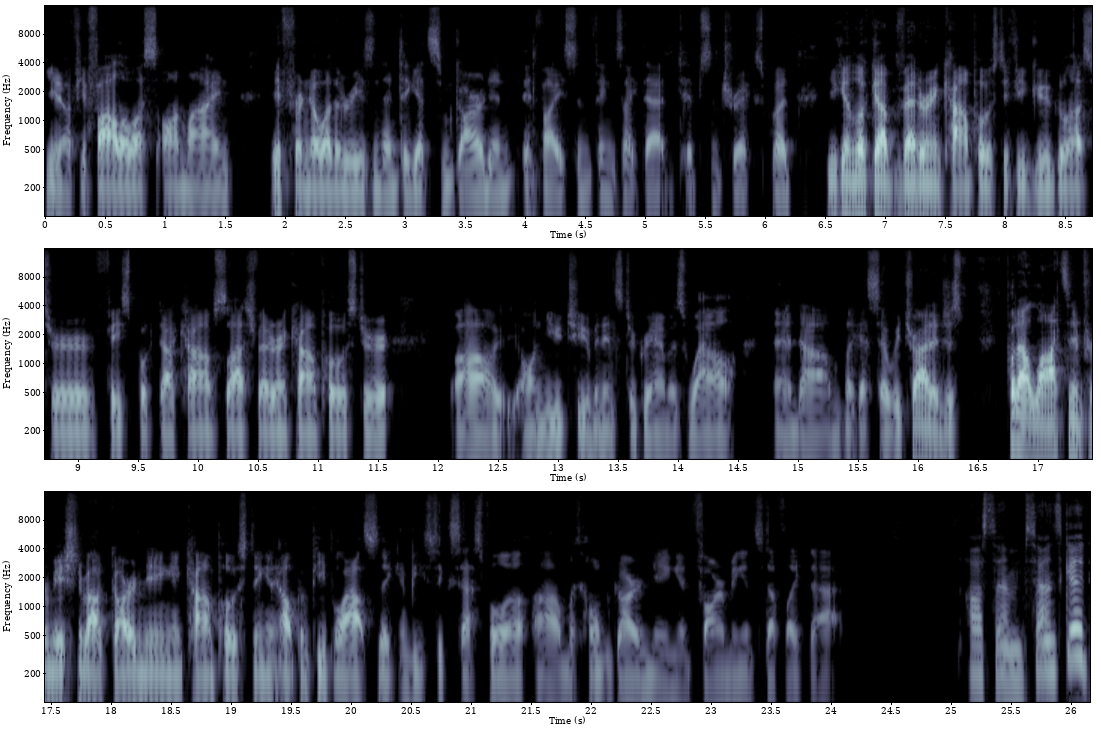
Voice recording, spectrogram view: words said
you know if you follow us online if for no other reason than to get some garden advice and things like that, tips and tricks. But you can look up veteran compost if you Google us or facebook.com slash veteran compost or uh, on YouTube and Instagram as well. And um, like I said, we try to just put out lots of information about gardening and composting and helping people out so they can be successful um, with home gardening and farming and stuff like that. Awesome. Sounds good.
